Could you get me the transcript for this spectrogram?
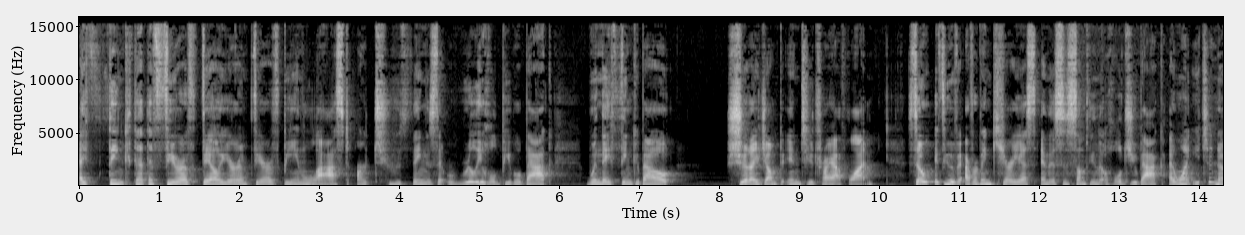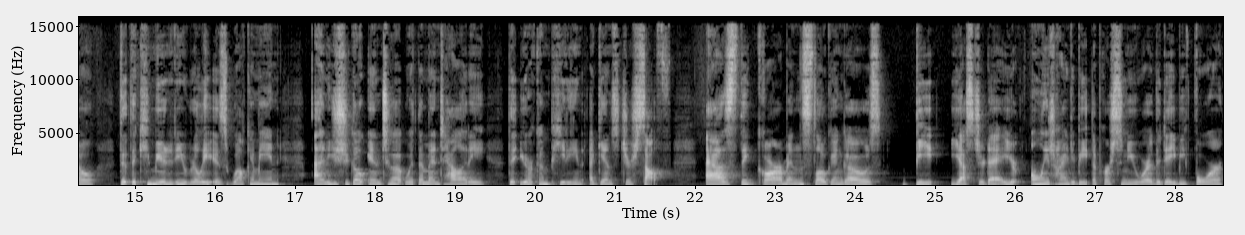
I think that the fear of failure and fear of being last are two things that really hold people back when they think about should I jump into triathlon? So, if you have ever been curious and this is something that holds you back, I want you to know that the community really is welcoming and you should go into it with the mentality that you're competing against yourself. As the Garmin slogan goes, beat yesterday. You're only trying to beat the person you were the day before.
